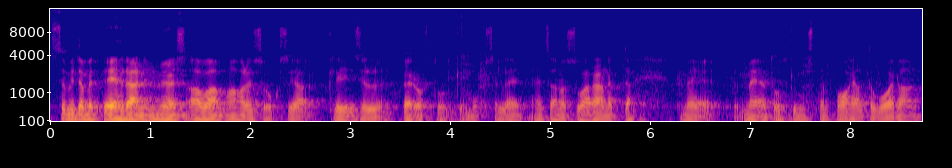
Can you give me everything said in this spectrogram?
se, mitä me tehdään, niin myös avaa mahdollisuuksia kliiniselle perustutkimukselle. En, en sano suoraan, että me, meidän tutkimusten pohjalta voidaan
